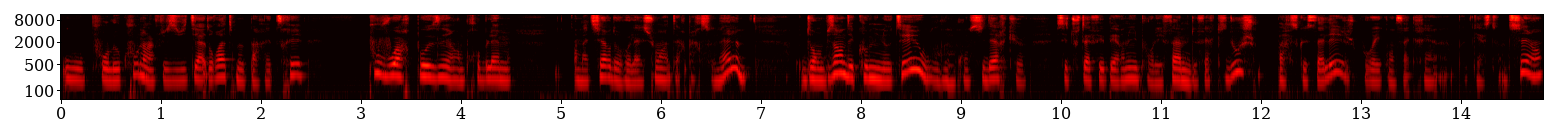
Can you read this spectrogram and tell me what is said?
où pour le coup l'inclusivité à droite me paraîtrait pouvoir poser un problème en matière de relations interpersonnelles. Dans bien des communautés où l'on considère que c'est tout à fait permis pour les femmes de faire qui douche, parce que ça l'est, je pourrais y consacrer un podcast entier, hein,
